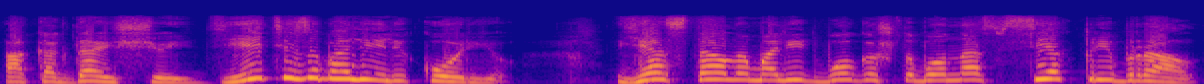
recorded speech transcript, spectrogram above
А когда еще и дети заболели корью, я стала молить Бога, чтобы он нас всех прибрал.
